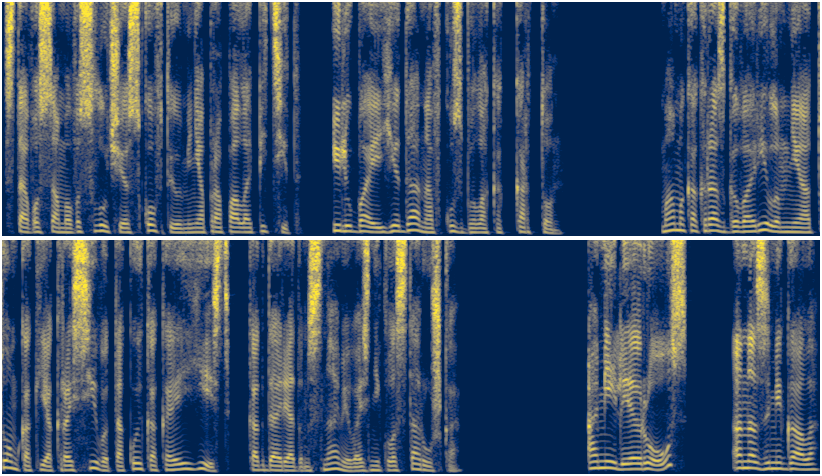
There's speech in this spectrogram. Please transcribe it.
С того самого случая с кофтой у меня пропал аппетит, и любая еда на вкус была как картон. Мама как раз говорила мне о том, как я красива такой, какая есть, когда рядом с нами возникла старушка. «Амелия Роуз?» Она замигала.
